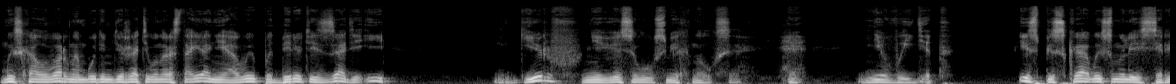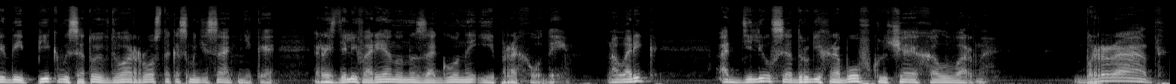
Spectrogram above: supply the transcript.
Мы с Халварном будем держать его на расстоянии, а вы подберетесь сзади и...» Гирф невесело усмехнулся. «Хе, не выйдет». Из песка высунулись ряды пик высотой в два роста космодесантника, разделив арену на загоны и проходы. А Ларик отделился от других рабов, включая Халварна. «Брат!»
